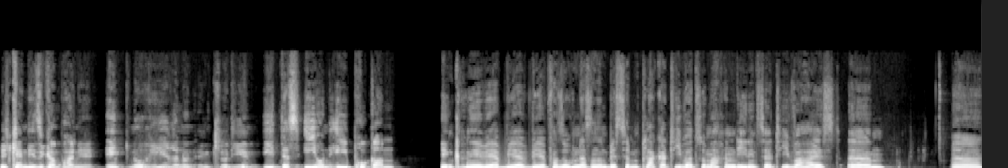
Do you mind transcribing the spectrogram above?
Ich kenne diese Kampagne. Ignorieren und inkludieren. I, das I und I-Programm. Nee, wir, wir, wir versuchen das ein bisschen plakativer zu machen. Die Initiative heißt ähm, äh,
